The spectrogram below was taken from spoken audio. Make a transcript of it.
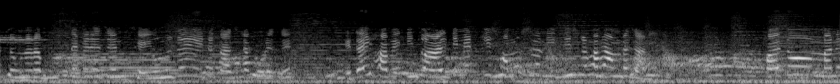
একটা ওনারা বুঝতে পেরেছেন সেই অনুযায়ী এটা কাজটা করেছে। এটাই হবে কিন্তু আলটিমেট কি সমস্যা নির্দিষ্টভাবে আমরা জানি না। হয়তো মানে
